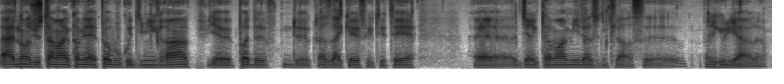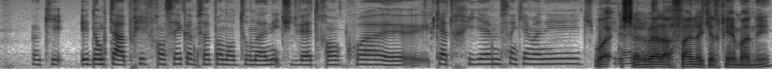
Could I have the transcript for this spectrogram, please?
Ah non, justement, comme il n'y avait pas beaucoup d'immigrants, puis il n'y avait pas de, de classe d'accueil, fait que tu étais euh, directement mis dans une classe euh, régulière. Là. Ok. Et donc, tu as appris le français comme ça pendant ton année? Tu devais être en quoi euh, Quatrième, cinquième année Ouais, je suis arrivé à la fin de la quatrième année.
